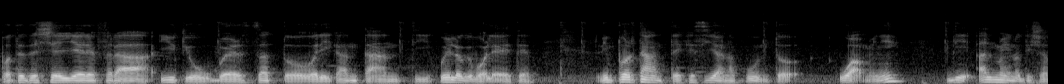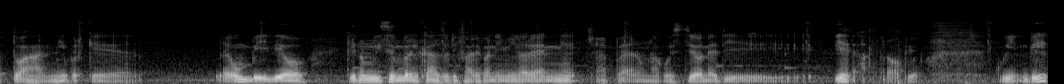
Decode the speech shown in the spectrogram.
potete scegliere fra youtubers, attori, cantanti, quello che volete. L'importante è che siano appunto uomini di almeno 18 anni perché è un video che non mi sembra il caso di fare con i minorenni, cioè per una questione di, di età proprio. Quindi,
